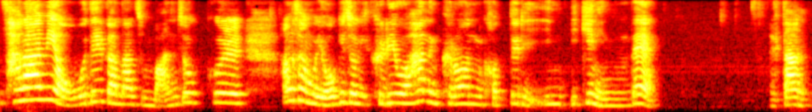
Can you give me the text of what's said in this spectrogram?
사람이 어딜 가나 좀 만족을 항상 뭐 여기저기 그리워하는 그런 것들이 있, 있긴 있는데 일단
